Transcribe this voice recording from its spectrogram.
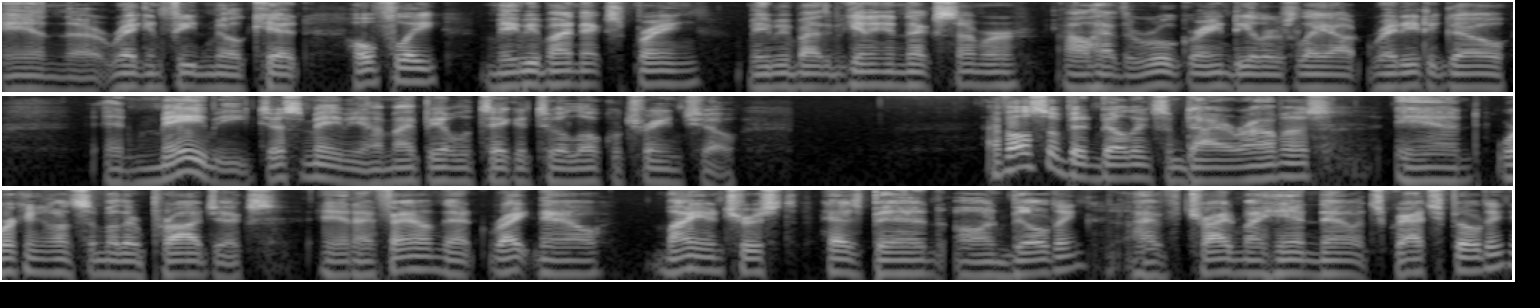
and the Reagan feed mill kit. Hopefully, maybe by next spring, maybe by the beginning of next summer, I'll have the rural grain dealers layout ready to go. And maybe, just maybe, I might be able to take it to a local train show. I've also been building some dioramas and working on some other projects, and I found that right now my interest has been on building. I've tried my hand now at scratch building.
